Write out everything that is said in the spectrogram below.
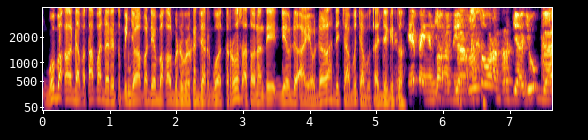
gue bakal dapat apa dari itu pinjol apa dia bakal bener-bener kejar gue terus atau nanti dia udah ah ya udahlah dia cabut cabut aja gitu. Kayak pengen Yang ngejar lu tuh orang kerja juga.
